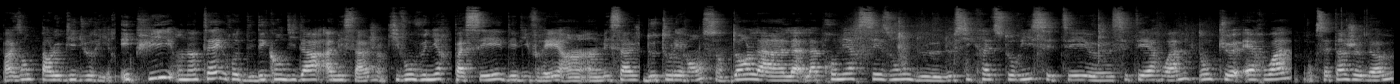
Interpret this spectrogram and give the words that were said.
par exemple par le biais du rire. Et puis on intègre des, candidats à message qui vont venir passer, délivrer un, un message de tolérance. Dans la, première saison de, de, Secret Story, c'était euh, Erwan. Donc euh, Erwan, donc c'est un jeune homme,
